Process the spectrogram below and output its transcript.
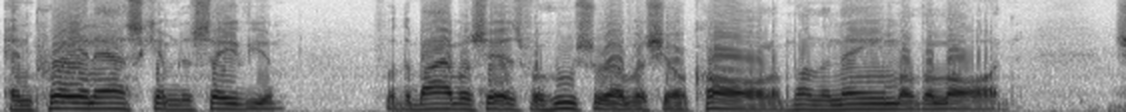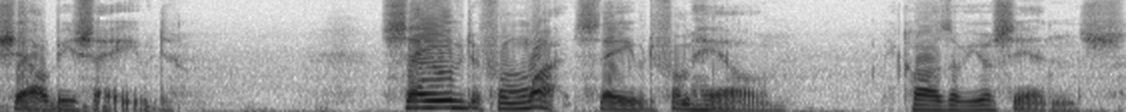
And pray and ask him to save you. For the Bible says, For whosoever shall call upon the name of the Lord shall be saved. Saved from what? Saved from hell because of your sins.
